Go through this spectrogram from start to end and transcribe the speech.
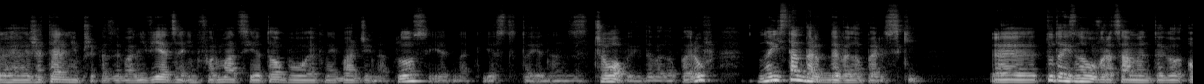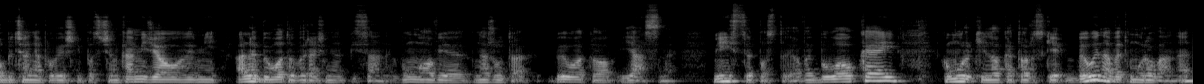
e, rzetelnie przekazywali wiedzę, informacje. To było jak najbardziej na plus, jednak jest to jeden z czołowych deweloperów. No i standard deweloperski. E, Tutaj znowu wracamy do tego obliczania powierzchni pod ściankami działowymi, ale było to wyraźnie napisane. W umowie, na rzutach było to jasne. Miejsce postojowe było ok, komórki lokatorskie były nawet murowane.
